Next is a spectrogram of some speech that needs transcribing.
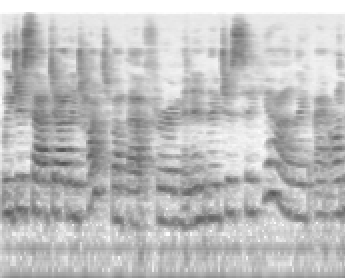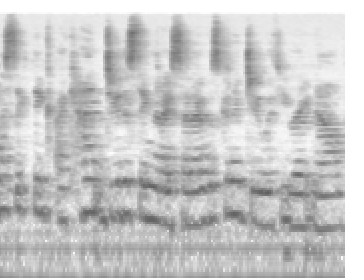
we just sat down and talked about that for a minute and I just said, Yeah, like I honestly think I can't do this thing that I said I was gonna do with you right now.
